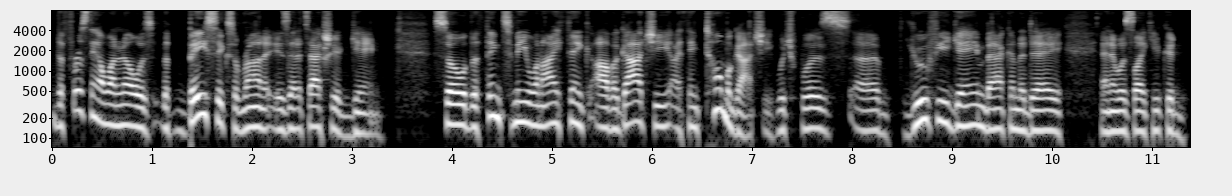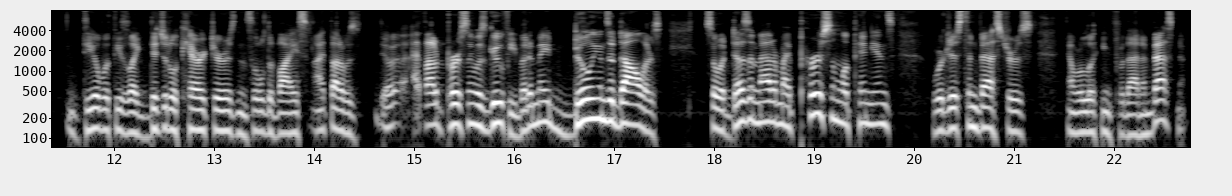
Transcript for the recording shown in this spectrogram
the first thing I want to know is the basics around it is that it's actually a game. So the thing to me when I think Aavegotchi, I think Tamagotchi, which was a goofy game back in the day, and it was like you could deal with these like digital characters and this little device. I thought it was, I thought it personally was goofy, but it made billions of dollars. So it doesn't matter my personal opinions. We're just investors, and we're looking for that investment.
